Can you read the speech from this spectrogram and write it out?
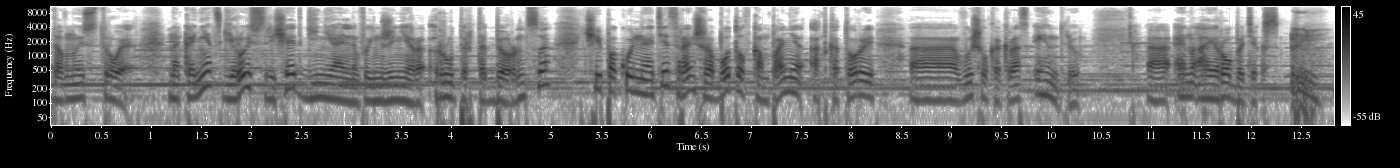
давно из строя. Наконец, герой встречает гениального инженера Руперта Бернса, чей покойный отец раньше работал в компании, от которой э, вышел как раз Эндрю, э, NI Robotics.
